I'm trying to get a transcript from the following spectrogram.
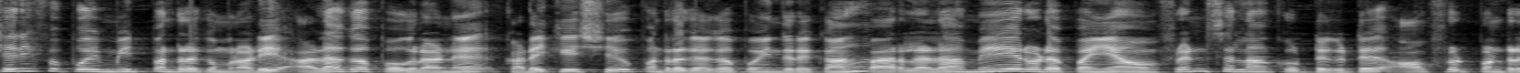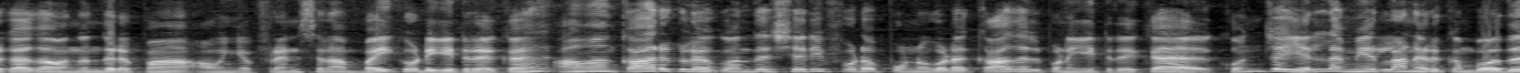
ஷெரீஃபை போய் மீட் பண்ணுறதுக்கு முன்னாடி அழகாக போகலான்னு கடைக்கு ஷேவ் பண்ணுறதுக்காக போயிருந்திருக்கான். பேரலாக மேயரோட பையன் அவன் ஃப்ரெண்ட்ஸ் எல்லாம் கூப்பிட்டுக்கிட்டு ஆஃப் ரோட் பண்ணுறதுக்காக வந்திருப்பான் அவங்க ஃப்ரெண்ட்ஸ் எல்லாம் பைக் ஓடிக்கிட்டு இருக்க. அவன் காருக்குள்ள உட்காந்து ஷெரீஃபோட பொண்ணு கூட காதல் பண்ணிக்கிட்டு இருக்க. கொஞ்சம் எல்லாம் மீறலான்னு இருக்கும்போது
